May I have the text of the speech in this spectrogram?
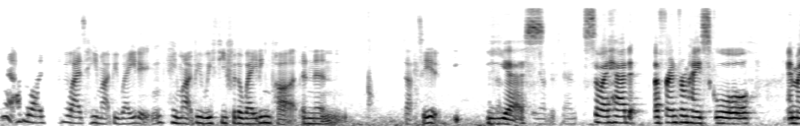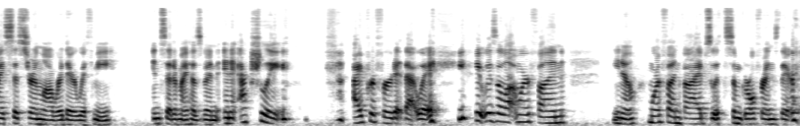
Yeah, otherwise, otherwise he might be waiting. He might be with you for the waiting part, and then that's it. Yes. Understand. So I had a friend from high school and my sister in law were there with me instead of my husband. And it actually, I preferred it that way. it was a lot more fun, you know, more fun vibes with some girlfriends there.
